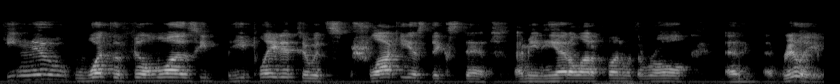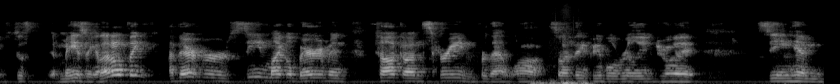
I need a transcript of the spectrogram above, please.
He knew what the film was. He he played it to its schlockiest extent. I mean, he had a lot of fun with the role, and really, it was just amazing. And I don't think I've ever seen Michael Berryman talk on screen for that long. So I think people really enjoy seeing him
